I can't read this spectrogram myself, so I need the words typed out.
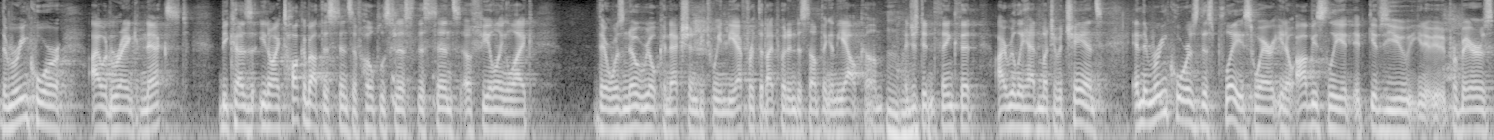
The Marine Corps, I would rank next because, you know, I talk about this sense of hopelessness, this sense of feeling like there was no real connection between the effort that I put into something and the outcome. Mm-hmm. I just didn't think that I really had much of a chance. And the Marine Corps is this place where, you know, obviously it, it gives you, you know, it prepares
